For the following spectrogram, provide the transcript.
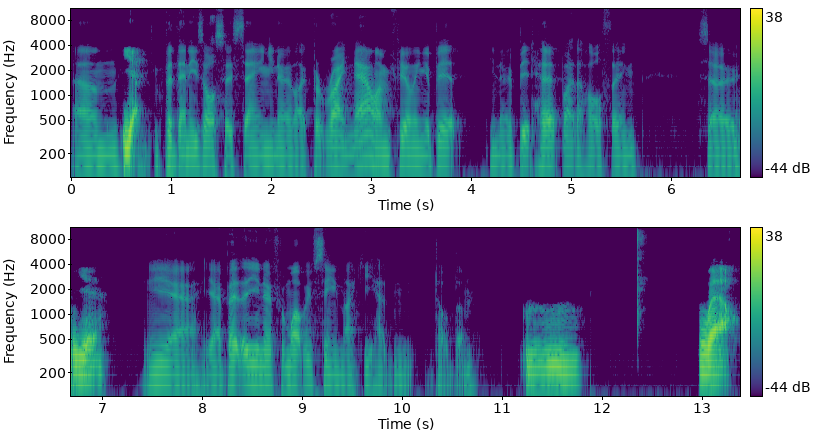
Um, Yeah. But then he's also saying you know like but right now I'm feeling a bit you know a bit hurt by the whole thing. So Yeah. yeah yeah but you know from what we've seen like he hadn't told them. Mm. Well,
